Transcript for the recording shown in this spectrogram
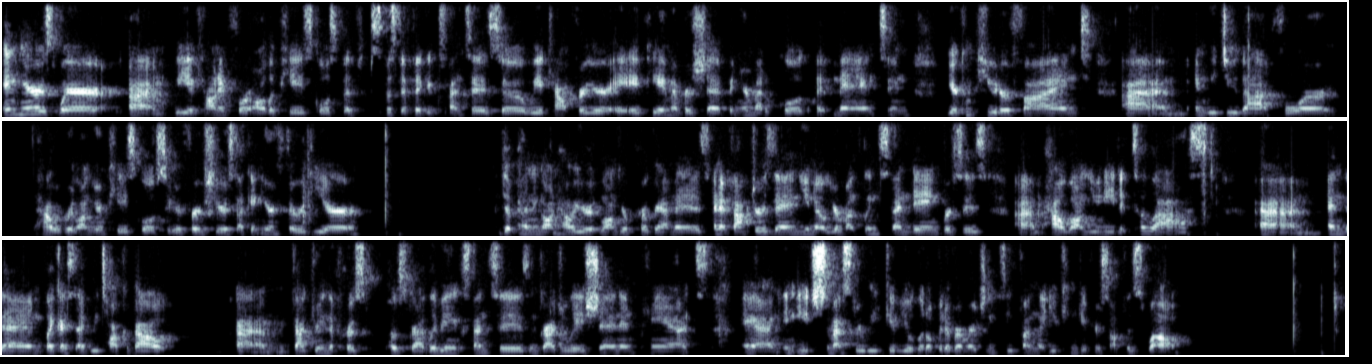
And here is where um, we accounted for all the PA school spe- specific expenses. So we account for your AAPA membership and your medical equipment and your computer fund. Um, and we do that for however long you're in PA school. So your first year, second year, third year, depending on how your long your program is. And it factors in, you know, your monthly spending versus um, how long you need it to last. Um, and then, like I said, we talk about um, factoring the post grad living expenses and graduation and pants. And in each semester, we give you a little bit of emergency fund that you can give yourself as well.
